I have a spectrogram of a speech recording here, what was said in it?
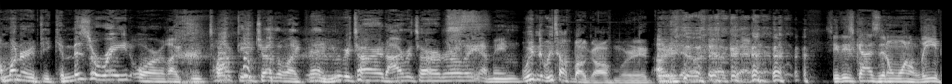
I'm wondering if you commiserate or like you talk to each other, like, man, you retired, I retired early. I mean, we we talk about golf more than oh, yeah, okay, okay. See, these guys, they don't want to leave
